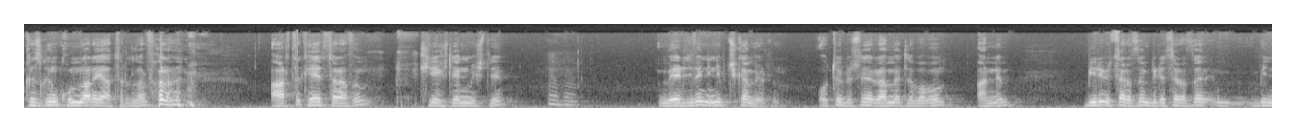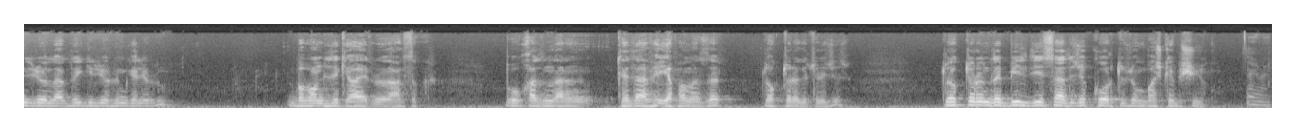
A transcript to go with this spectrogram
Kızgın kumlara yatırdılar falan. Artık her tarafım kireçlenmişti. Merdiven inip çıkamıyordum. Otobüse rahmetli babam, annem biri bir taraftan biri taraftan bindiriyorlardı. Gidiyordum, geliyordum. Babam dedi ki hayır artık bu kadınların tedavi yapamazlar. Doktora götüreceğiz. Doktorun da bildiği sadece kortizon, başka bir şey yok. Evet.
